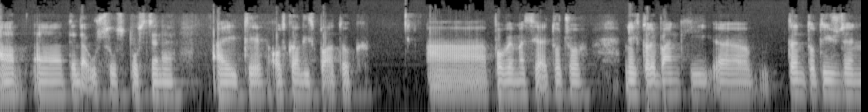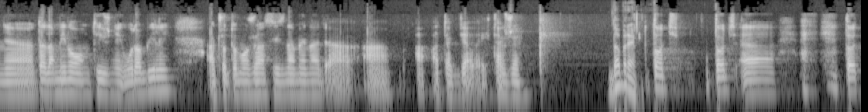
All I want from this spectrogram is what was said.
a uh, teda už sú spustené aj tie odklady splátok a povieme si aj to, čo niektoré banky tento týždeň, teda minulom týždni urobili a čo to môže asi znamenať a, a, a, a tak ďalej. Takže Dobre. Toť, toť, toť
